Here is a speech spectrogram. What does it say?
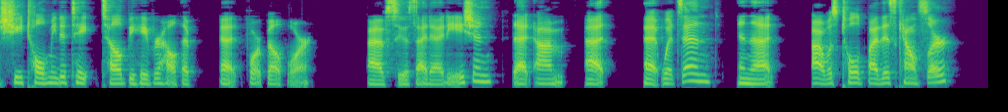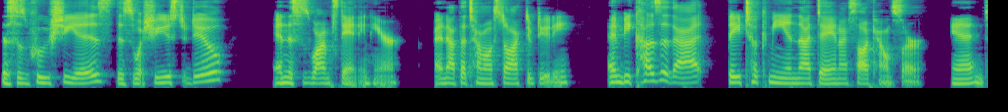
she told me to t- tell behavioral health at, at Fort Belvoir. I have suicide ideation, that I'm at, at wit's end, and that I was told by this counselor, this is who she is, this is what she used to do, and this is why I'm standing here. And at that time, I was still active duty. And because of that, they took me in that day and I saw a counselor. And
